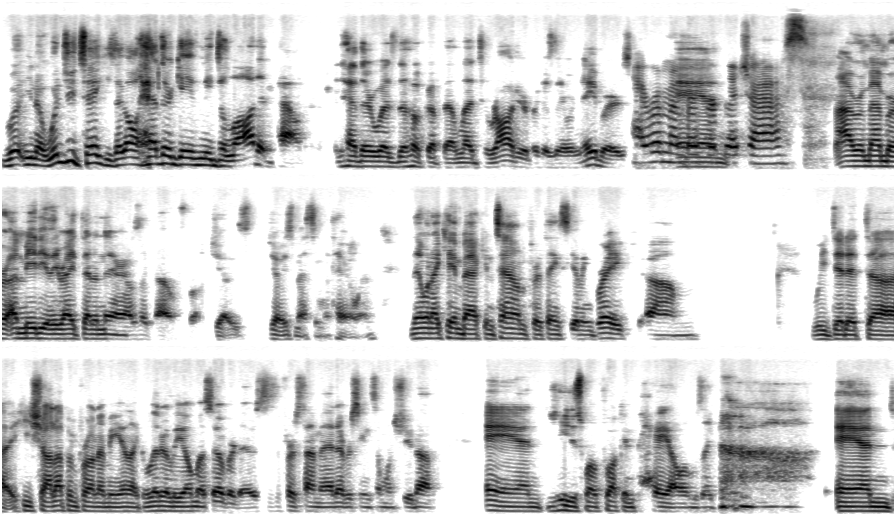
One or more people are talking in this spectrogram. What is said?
what, you know, what did you take? He's like, oh, Heather gave me Dilaudid powder. And Heather was the hookup that led to Roger because they were neighbors. I remember and her bitch ass. I remember immediately right then and there. I was like, oh fuck, Joey's Joey's messing with heroin. And then when I came back in town for Thanksgiving break, um, we did it. Uh, he shot up in front of me and like literally almost overdosed. This is the first time I had ever seen someone shoot up. And he just went fucking pale and was like, and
